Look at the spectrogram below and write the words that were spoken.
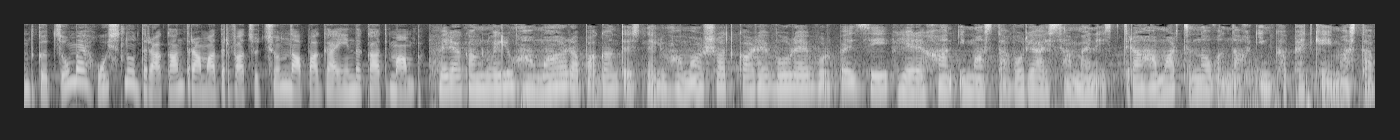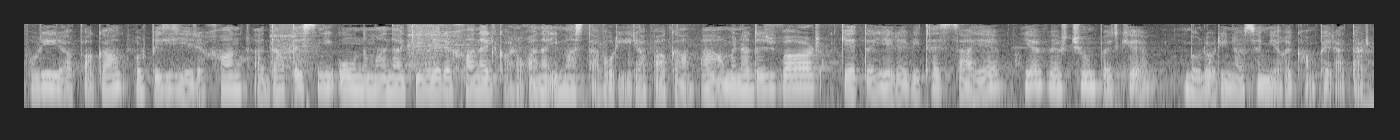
ընդգծում է հույսն ու դրական տրամադրվածությունն ապագայի նկատմամբ։ Վերականգնվելու համար, ապագան տեսնելու համար շատ կարևոր է, որ เป զի երեխան իմաստավորի այս ամենը, իսկ դրա համար ծնողը նախ ինքը պետք է իմաստավորի իր ապագան, որ เป զի երեխան դա տեսնի ու նմանակի երեխան էլ կարողանա իմաստավորի իր ապագան։ Ամենադժվար կետը երևի թե սա է եւ վերջում պետք է բոլորին ասեմ եղեք համբերատար։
